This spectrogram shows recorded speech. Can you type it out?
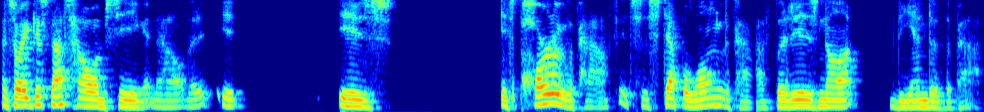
And so I guess that's how I'm seeing it now that it, is it's part of the path. It's a step along the path, but it is not the end of the path.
